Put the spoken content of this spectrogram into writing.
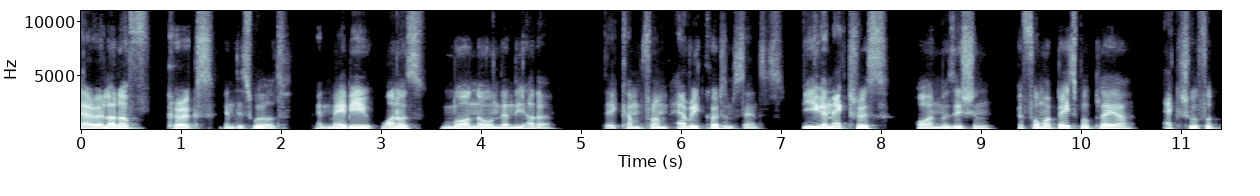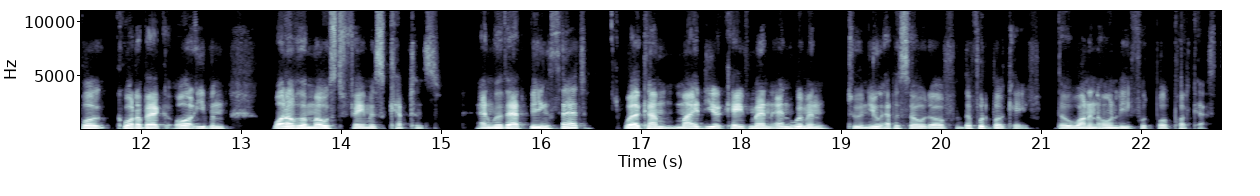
There are a lot of Kirks in this world, and maybe one is more known than the other. They come from every circumstance, being an actress or a musician, a former baseball player, actual football quarterback, or even one of the most famous captains. And with that being said, welcome, my dear cavemen and women, to a new episode of The Football Cave, the one and only football podcast.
